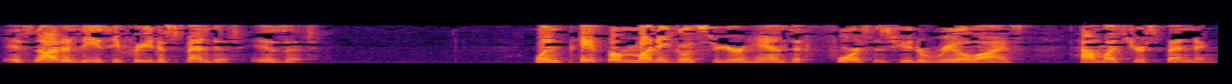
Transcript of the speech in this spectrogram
it's not as easy for you to spend it, is it? When paper money goes through your hands, it forces you to realize how much you're spending.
